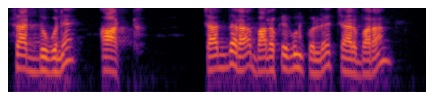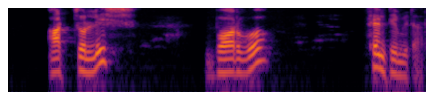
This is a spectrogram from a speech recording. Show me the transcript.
চার দুগুণে আট। চার দ্বারা বারোকে গুণ করলে চার বারাং আটচল্লিশ বর্গ সেন্টিমিটার।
